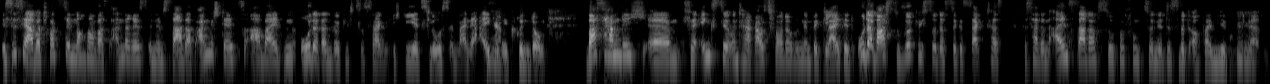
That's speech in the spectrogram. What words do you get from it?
Es ist ja aber trotzdem nochmal was anderes, in einem Startup angestellt zu arbeiten oder dann wirklich zu sagen, ich gehe jetzt los in meine eigene ja. Gründung. Was haben dich ähm, für Ängste und Herausforderungen begleitet? Oder warst du wirklich so, dass du gesagt hast, das hat in allen Startups super funktioniert, das wird auch bei mir gut mhm. werden?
